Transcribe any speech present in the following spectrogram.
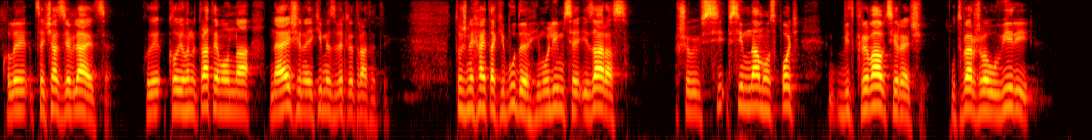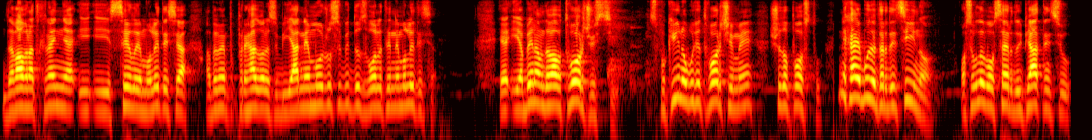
коли цей час з'являється, коли, коли його не тратимо на, на речі, на які ми звикли тратити. Тож нехай так і буде, і молімося і зараз, щоб всі, всім нам Господь відкривав ці речі, утверджував у вірі, давав натхнення і, і сили молитися, аби ми пригадували собі, я не можу собі дозволити не молитися. І, аби нам давав творчості, спокійно бути творчими щодо посту. Нехай буде традиційно, особливо в середу і п'ятницю,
